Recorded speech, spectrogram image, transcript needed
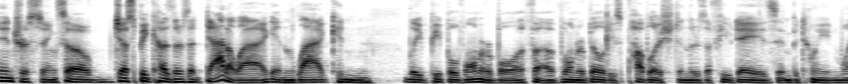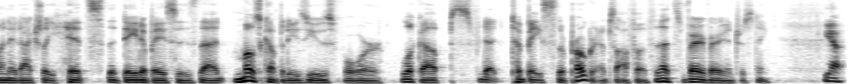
Interesting. So just because there's a data lag and lag can leave people vulnerable if a vulnerability is published and there's a few days in between when it actually hits the databases that most companies use for lookups to base their programs off of. That's very, very interesting. Yeah.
